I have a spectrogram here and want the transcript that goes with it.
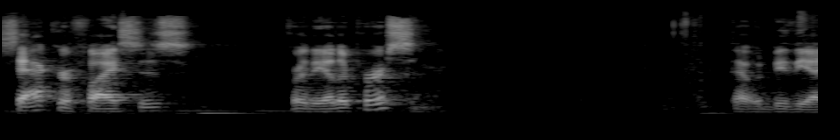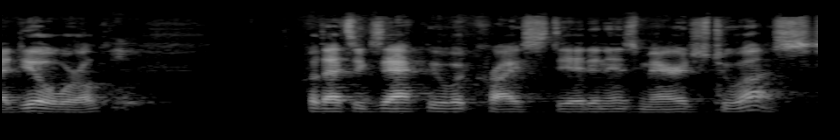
sacrifices for the other person. That would be the ideal world. But that's exactly what Christ did in his marriage to us.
